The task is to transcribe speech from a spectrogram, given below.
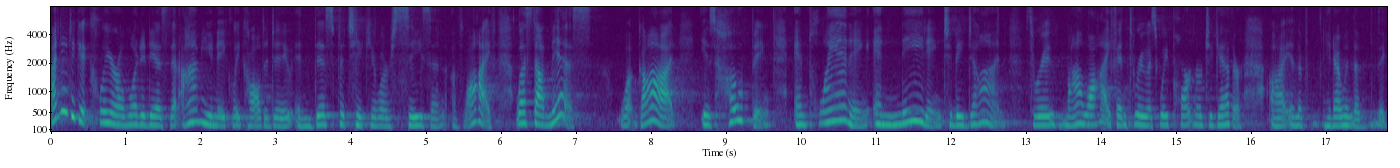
I need to get clear on what it is that I'm uniquely called to do in this particular season of life, lest I miss what God is hoping and planning and needing to be done through my life and through as we partner together uh, in the you know in the, the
